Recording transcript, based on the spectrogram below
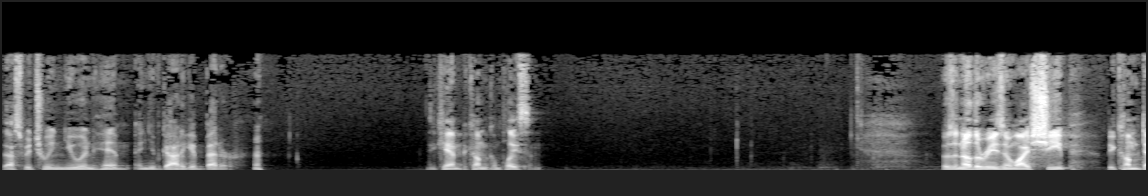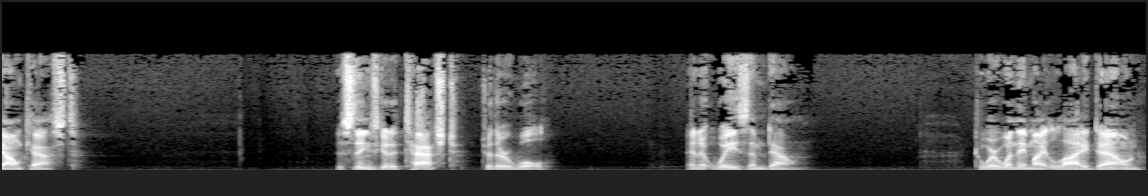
that's between you and Him, and you've got to get better. you can't become complacent. There's another reason why sheep become downcast. As things get attached to their wool and it weighs them down. To where when they might lie down,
